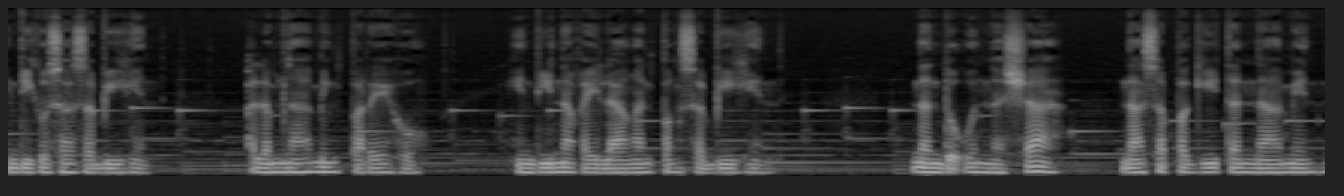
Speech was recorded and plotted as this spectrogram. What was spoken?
hindi ko sasabihin. Alam naming pareho, hindi na kailangan pang sabihin. Nandoon na siya, nasa pagitan namin,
